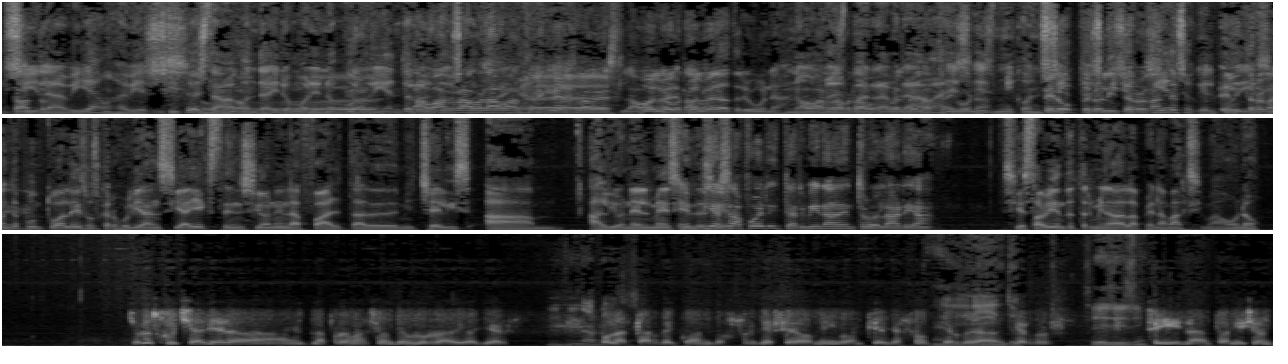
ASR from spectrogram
Sí la había, don Javiercito. Estaba con Dairo Moreno corriendo. La barra brava, otra vez la barra Vuelve, brava. vuelve a la tribuna. La No, no barra es brava, barra vuelve a la brava, es, tribuna. es mi concepto. Pero, pero el interrogante, pienso que él el podía interrogante ser- puntual es, Oscar Julián, si hay extensión en la falta de, de Michelis a, a Lionel Messi. es Empieza decir, afuera y termina dentro del área. si está bien determinada la pena máxima o no. Yo lo escuché ayer a- en la programación de Blue Radio ayer por la tarde cuando ayer era domingo, antes ya son pierdo ya lindo. pierdo. Sí, sí, sí. Sí, la transmisión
